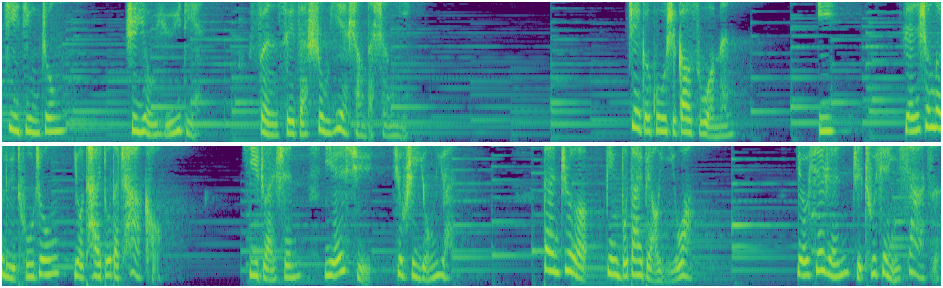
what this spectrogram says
寂静中，只有雨点粉碎在树叶上的声音。这个故事告诉我们：一，人生的旅途中有太多的岔口，一转身也许。就是永远，但这并不代表遗忘。有些人只出现一下子，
